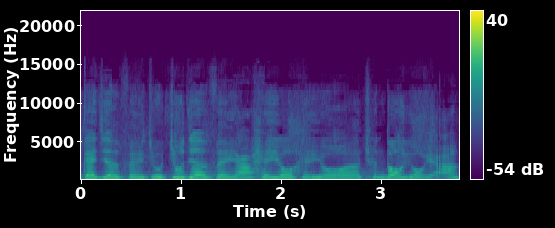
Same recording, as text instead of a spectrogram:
该减肥就就减肥呀，嘿呦嘿呦啊，全都有呀。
